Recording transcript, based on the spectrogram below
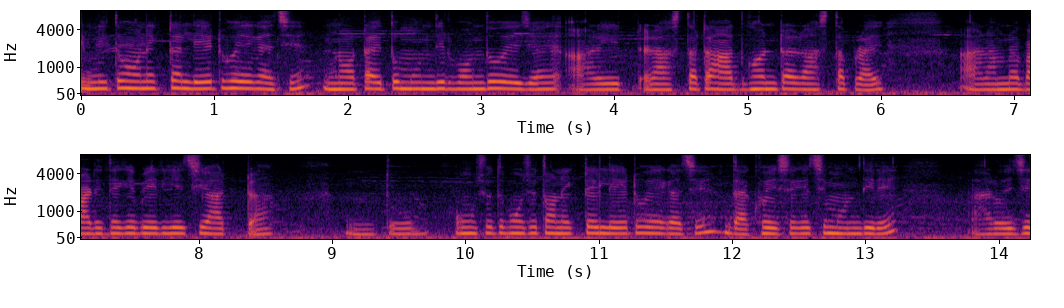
এমনিতেও অনেকটা লেট হয়ে গেছে। নটায় তো মন্দির বন্ধ হয়ে যায়, আর এই রাস্তাটা আধ ঘণ্টার রাস্তা প্রায়। আর আমরা বাড়ি থেকে বেরিয়েছি আটটা। তো পৌঁছতে পৌঁছতে অনেকটাই লেট হয়ে গেছে। দেখো, এসে গেছি মন্দিরে। আর ওই যে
